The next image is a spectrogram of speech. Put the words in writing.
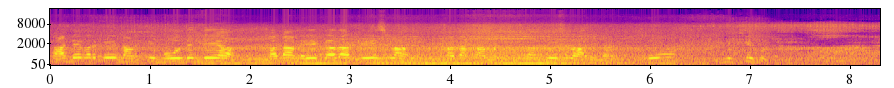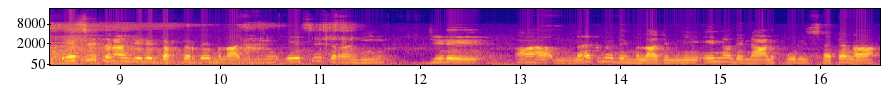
ਸਾਡੇ ਵਰਗੇ ਲੜਕੇ ਬੋਲ ਦਿੰਦੇ ਆ, ਸਾਡਾ ਨਰੇਗਾ ਦਾ ਕੇਸ ਲਾ, ਸਾਡਾ ਕੰਮ ਦਾ ਕੇਸ ਲਾ ਦੇਣਾ। ਉਹ ਮਿੱਠੇ ਹੋ ਜਾਂਦੇ ਇਸੇ ਤਰ੍ਹਾਂ ਜਿਹੜੇ ਦਫ਼ਤਰ ਦੇ ਮੁਲਾਜ਼ਮ ਨੇ, ਇਸੇ ਤਰ੍ਹਾਂ ਹੀ ਜਿਹੜੇ ਆ ਮਹਿਕਮੇ ਦੇ ਮੁਲਾਜ਼ਮ ਨੇ, ਇਹਨਾਂ ਦੇ ਨਾਲ ਪੂਰੀ ਸੈਟਿੰਗ ਆ।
